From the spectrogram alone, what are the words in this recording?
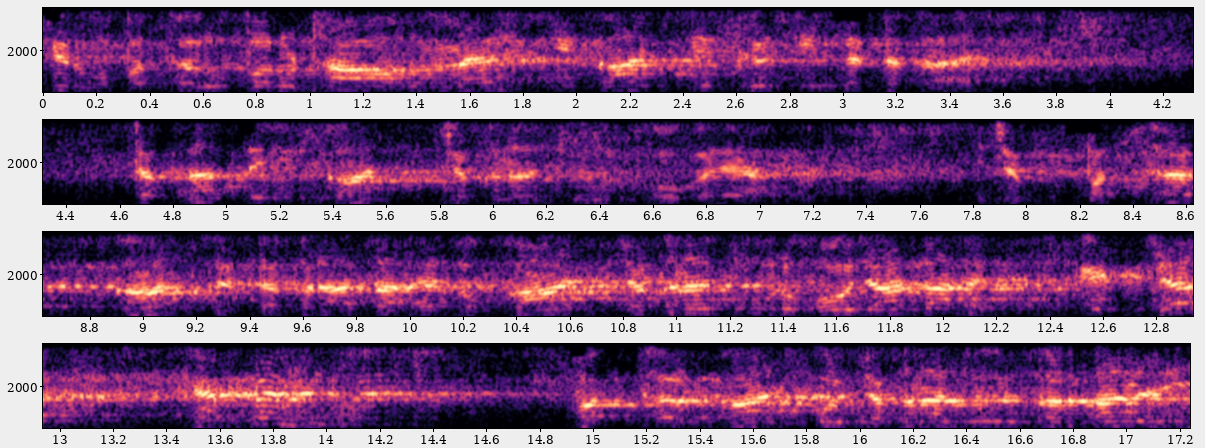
फिर वो पत्थर ऊपर उठा और महल की कांच की खिड़की से टकराया। टकराते ही कांच चकनाचूर हो गया। जब पत्थर कांच से टकराता है तो कांच चकनाचूर हो जाता है। इट जस्ट हैपन पत्थर कांच को चकनाचूर करता नहीं।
